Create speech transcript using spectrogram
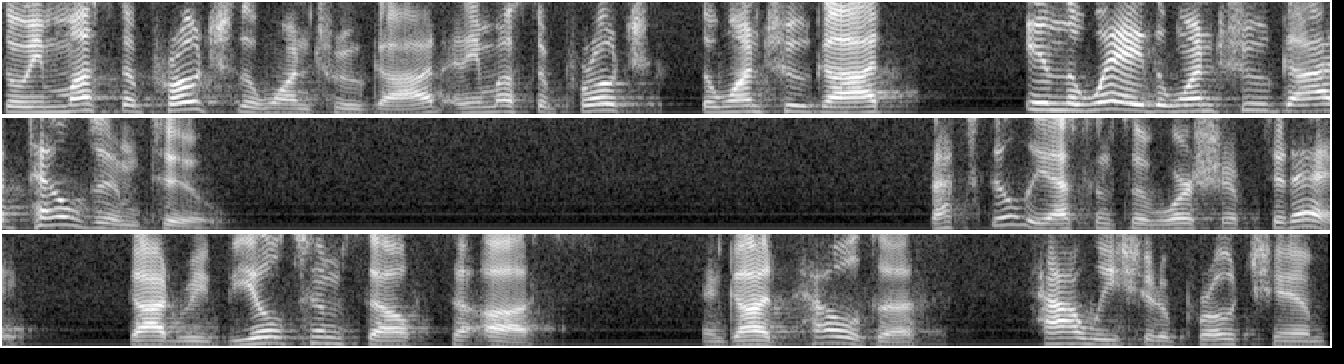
So he must approach the one true God, and he must approach the one true God in the way the one true God tells him to. That's still the essence of worship today. God reveals himself to us, and God tells us how we should approach him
